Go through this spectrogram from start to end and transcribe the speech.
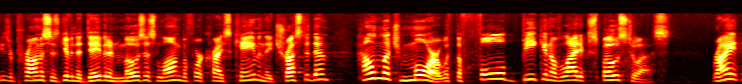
These are promises given to David and Moses long before Christ came and they trusted them. How much more with the full beacon of light exposed to us, right?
